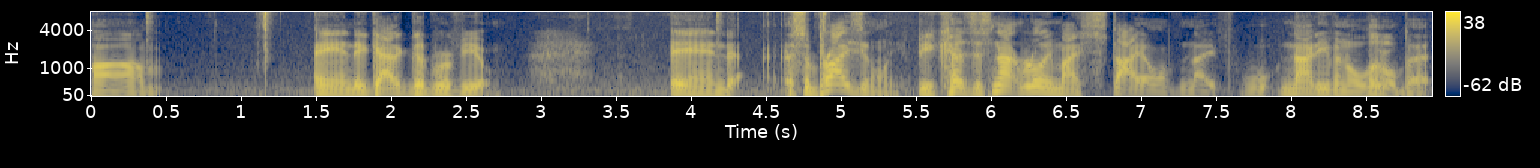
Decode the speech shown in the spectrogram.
Um, and it got a good review. And surprisingly, because it's not really my style of knife, not even a little bit.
